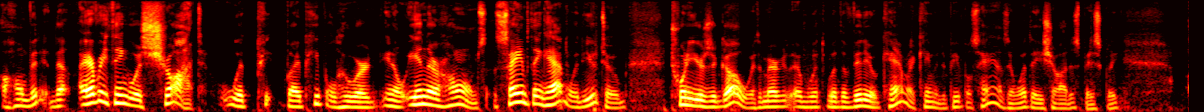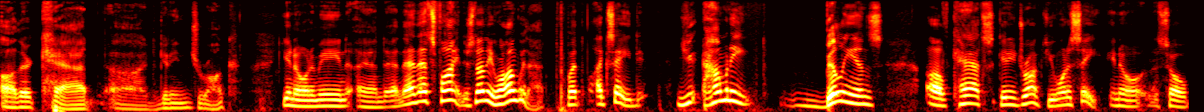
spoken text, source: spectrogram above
home video. That everything was shot with pe by people who were, you know, in their homes. Same thing happened with YouTube 20 years ago with America with with a video camera came into people's hands, and what they shot is basically uh, cat uh, getting drunk. You know what I mean? And, and and that's fine. There's nothing wrong with that. But like I say, you, how many billions of cats getting drunk do you want to see? You know, so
